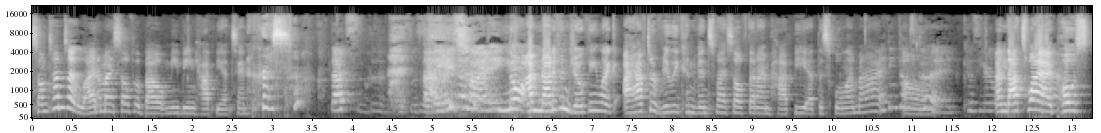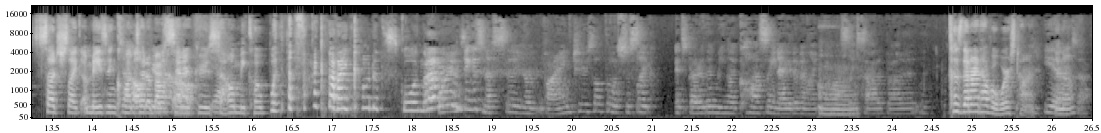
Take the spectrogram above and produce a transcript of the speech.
Sometimes I lie to myself about me being happy at Santa Cruz. That's, that's That same makes time. no, I'm not even joking. Like I have to really convince myself that I'm happy at the school I'm at. I think that's Um, good because you're. Like, And that's why I post such like amazing content about Santa yourself, Cruz to help me cope with the fact that I go to the school in the But I don't even think it's necessarily you're lying to yourself though. It's just like it's better than being like constantly negative and like Mm. constantly sad about it. Like, Because then I'd have a worse time. yeah, you know, exactly.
